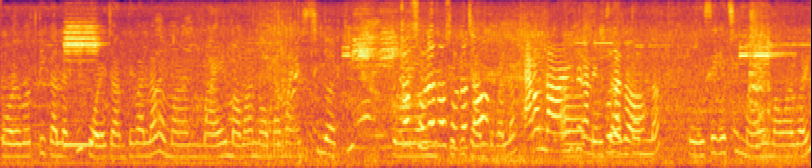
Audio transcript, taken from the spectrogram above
পরবর্তীকালে আর কি পরে জানতে পারলাম আমার মায়ের মামা নমামা এসেছিল আর কি। তো। জানতে পারলাম। এখন জানতাম না। তো এসে গেছি মায়ের মামার বাড়ি।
